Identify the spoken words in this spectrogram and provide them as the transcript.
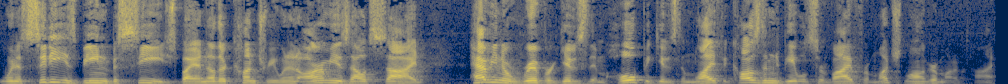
when a city is being besieged by another country, when an army is outside, having a river gives them hope, it gives them life, it causes them to be able to survive for a much longer amount of time.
